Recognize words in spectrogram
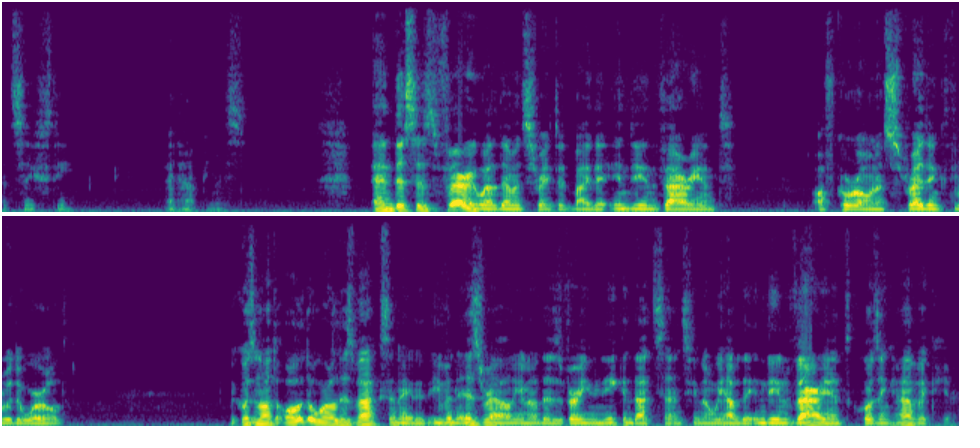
and safety and happiness. And this is very well demonstrated by the Indian variant of corona spreading through the world. Because not all the world is vaccinated. Even Israel, you know, that is very unique in that sense. You know, we have the Indian variant causing havoc here.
